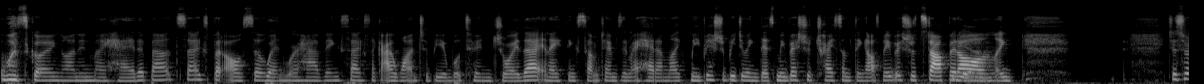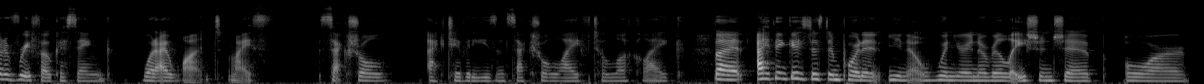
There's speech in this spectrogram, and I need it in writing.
what's going on in my head about sex, but also when we're having sex, like I want to be able to enjoy that. And I think sometimes in my head, I'm like, maybe I should be doing this. Maybe I should try something else. Maybe I should stop it all. And like, just sort of refocusing what I want my s- sexual activities and sexual life to look like. But I think it's just important, you know, when you're in a relationship or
